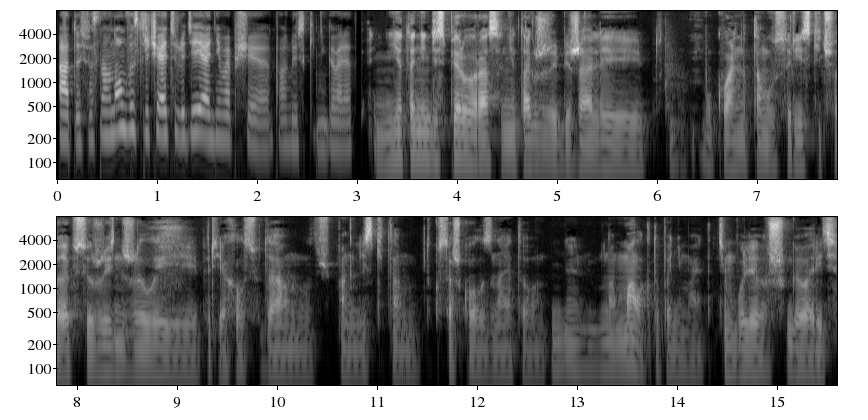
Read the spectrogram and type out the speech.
А, то есть в основном вы встречаете людей, они вообще по-английски не говорят? Нет, они не с первого раза, они также бежали, буквально там в Уссурийске человек всю жизнь жил и приехал сюда, он по-английски там только со школы знает его. Ну, мало кто понимает, тем более уж говорить.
